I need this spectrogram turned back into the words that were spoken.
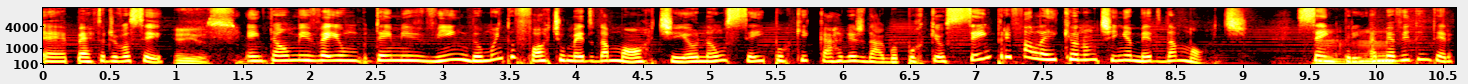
é, perto de você. Isso. Então me veio, tem me vindo muito forte o medo da morte. Eu não sei por que cargas d'água, porque eu sempre falei que eu não tinha medo da morte. Sempre, Uhum. a minha vida inteira.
